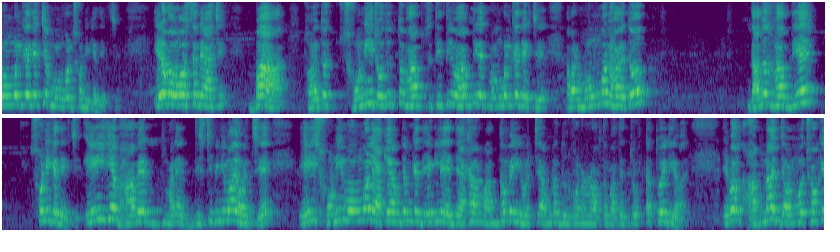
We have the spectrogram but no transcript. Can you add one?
মঙ্গলকে দেখছে, মঙ্গল শনিকে দেখছে, এরকম অবস্থানে আছে, বা হয়তো শনি চতুর্থ ভাব, তৃতীয় ভাব দিয়ে মঙ্গলকে দেখছে, আবার মঙ্গল হয়তো দ্বাদশ ভাব দিয়ে শনিকে দেখছে। এই যে ভাবের মানে দৃষ্টি বিনিময় হচ্ছে, এই শনি মঙ্গল একে একজনকে দেখলে দেখার মাধ্যমেই হচ্ছে আপনার দুর্ঘটনা রক্তপাতের যোগটা তৈরি হয়। এবং আপনার জন্মছকে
